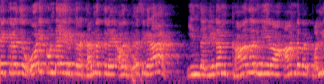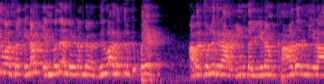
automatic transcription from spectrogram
இருக்கிறது ஓடிக்கொண்டே இருக்கிற தருணத்திலே அவர் பேசுகிறார். இந்த இடம் காதர் மீரா ஆண்டவர் பள்ளிவாசல் இடம் என்பது அந்த இடம் அந்த நிர்வாகத்திற்கு பெயர். அவர் சொல்லுகிறார் இந்த இடம் காதர் மீரா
